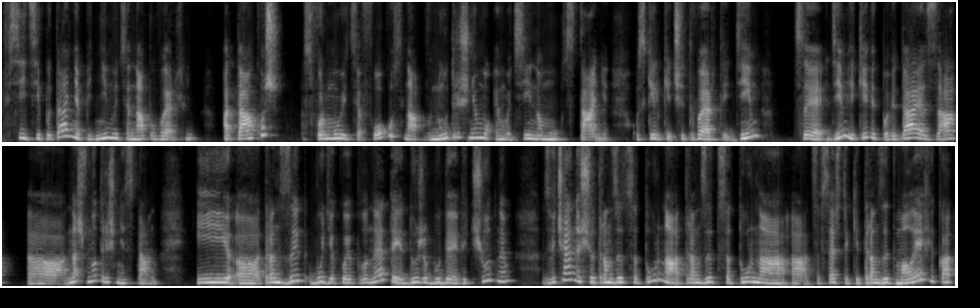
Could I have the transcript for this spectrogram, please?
всі ці питання піднімуться на поверхню. А також сформується фокус на внутрішньому емоційному стані, оскільки четвертий дім це дім, який відповідає за е, наш внутрішній стан. І е, транзит будь-якої планети дуже буде відчутним. Звичайно, що транзит Сатурна, транзит Сатурна це все ж таки транзит Малефіка,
